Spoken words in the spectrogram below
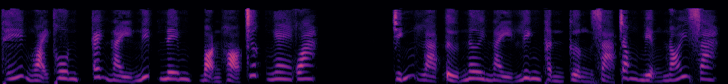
thế ngoại thôn, cái này nickname bọn họ trước nghe qua. Chính là từ nơi này linh thần cường giả trong miệng nói ra.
